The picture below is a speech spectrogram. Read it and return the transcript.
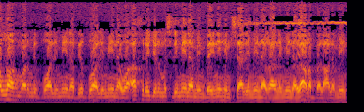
اللهم ارم الظالمين بالظالمين وأخرج المسلمين من بينهم سالمين غانمين يا رب العالمين.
